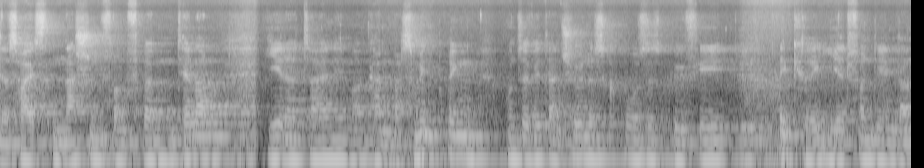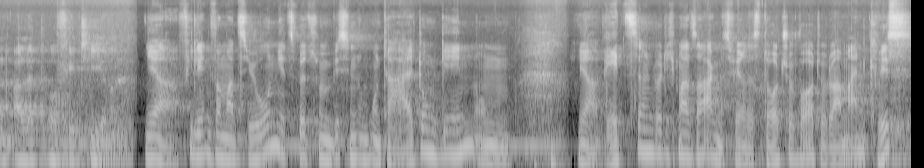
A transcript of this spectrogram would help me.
Das heißt Naschen von fremden Tellern. Jeder Teilnehmer kann was mitbringen und so wird ein schönes großes Buffet kreiert, von dem dann alle profitieren. Ja, viele Informationen. Jetzt wird es ein bisschen um Unterhaltung gehen, um ja, Rätseln würde ich mal sagen. Das wäre das deutsche Wort oder um einen Quiz.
